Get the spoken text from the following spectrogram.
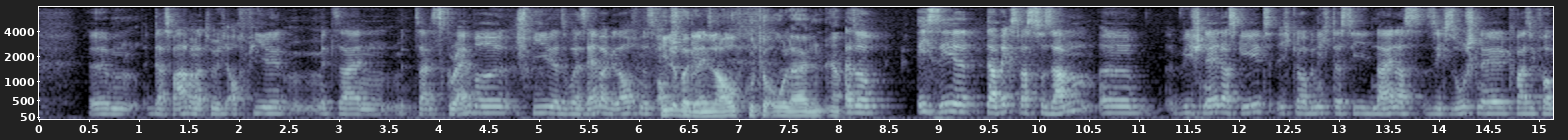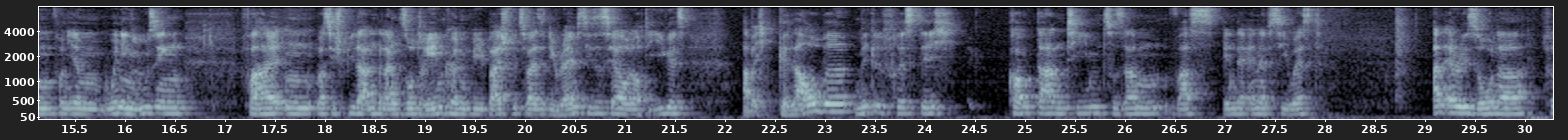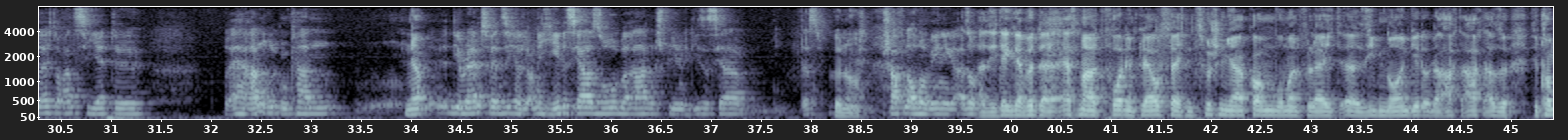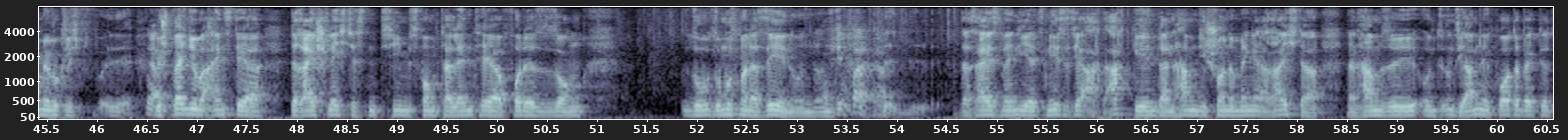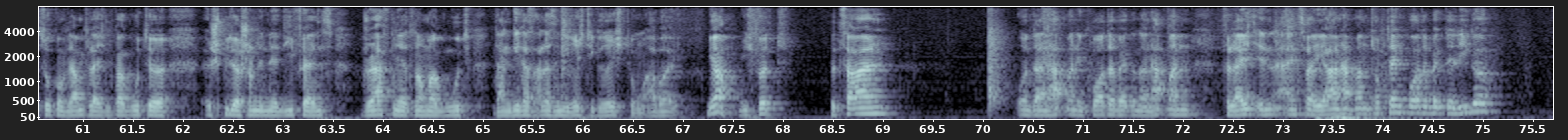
Ähm, das war aber natürlich auch viel mit, seinen, mit seinem Scramble-Spiel, also wo er selber gelaufen ist. Viel über den. Lauf, gute O-Line. Ja. Also ich sehe, da wächst was zusammen. Äh, wie schnell das geht, ich glaube nicht, dass die Niners sich so schnell quasi vom, von ihrem Winning-Losing-Verhalten, was die Spieler anbelangt, so drehen können wie beispielsweise die Rams dieses Jahr oder auch die Eagles. Aber ich glaube, mittelfristig kommt da ein Team zusammen, was in der NFC West an Arizona, vielleicht auch an Seattle heranrücken kann. ja, Die Rams werden sicherlich auch nicht jedes Jahr so überragend spielen wie dieses Jahr. Das genau. schaffen auch nur wenige. Also, Also ich denke, da wird da erstmal vor den Playoffs vielleicht ein Zwischenjahr kommen, wo man vielleicht äh, 7-9 geht oder 8-8. Also sie kommen ja wirklich, äh, Ja. wir sprechen über eins der drei schlechtesten Teams vom Talent her vor der Saison. So, so muss man das sehen. Und, und auf jeden Fall. Ja. Das heißt, wenn die jetzt nächstes Jahr 8-8 gehen, dann haben die schon eine Menge erreicht da. Dann haben sie, und, und sie haben den Quarterback der Zukunft, haben vielleicht ein paar gute äh, Spieler schon in der Defense, draften jetzt nochmal gut, dann geht das alles in die richtige Richtung. Aber ja, ich würde bezahlen und dann hat man den Quarterback und dann hat man vielleicht in ein, zwei Jahren hat man einen Top 10 Quarterback der Liga.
